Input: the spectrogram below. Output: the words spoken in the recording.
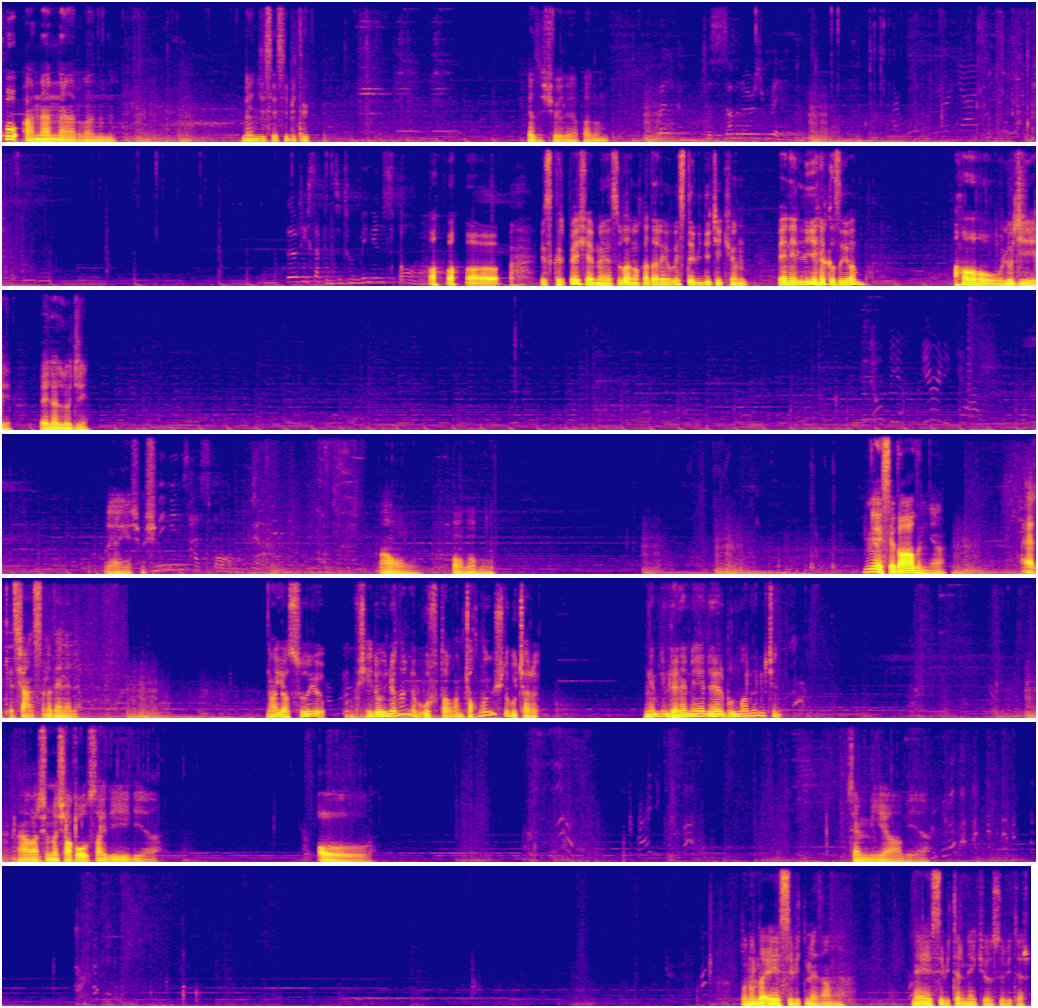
Bu ananı arvanını. Bence sesi bir tık ya da şöyle yapalım. 145 ms. Ulan o kadar EOS'te video çekiyorum. Ben 50'ye kızıyorum. Oh, Logi. Helal Logi. Buraya geçmiş. Au. Allah Allah. Neyse dağılın ya. Herkes şansını denedi. Ya Yasuo'yu şeyde oynuyorlar ya bu Urf'ta olan çok mu güçlü bu çarı? Ne bileyim denemeye değer bulmadığım için. Ha karşımda şaka olsaydı iyiydi ya. Oo. Sen bir ye abi ya. Bunun da E'si bitmez ama. Ne E'si biter ne Q'su biter.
